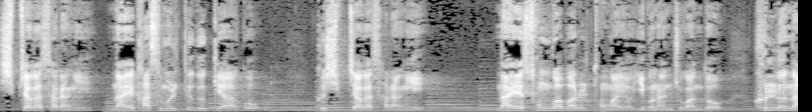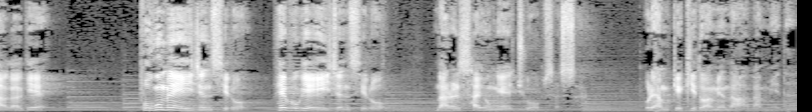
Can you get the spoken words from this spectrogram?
십자가 사랑이 나의 가슴을 뜨겁게 하고 그 십자가 사랑이 나의 손과 발을 통하여 이번 한 주간도 흘러나가게 복음의 에이전시로 회복의 에이전시로 나를 사용해 주옵소서. 우리 함께 기도하며 나아갑니다.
